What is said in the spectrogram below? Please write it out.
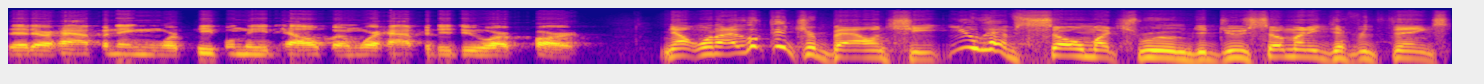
that are happening where people need help, and we're happy to do our part. Now, when I looked at your balance sheet, you have so much room to do so many different things.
